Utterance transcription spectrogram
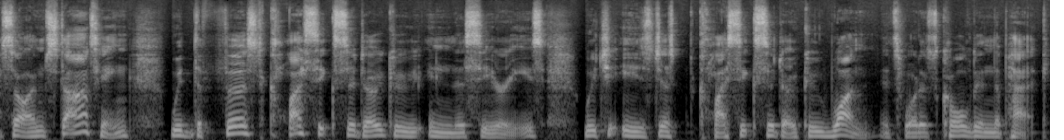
So I'm starting with the first classic Sudoku in the series, which is just classic Sudoku 1. It's what it's called in the pack.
